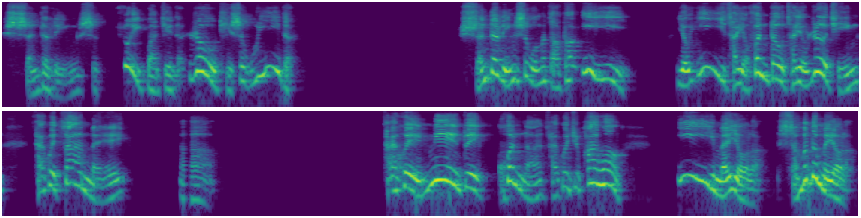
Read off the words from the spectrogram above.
神的灵是。最关键的，肉体是无意的。神的灵是我们找到意义，有意义才有奋斗，才有热情，才会赞美啊，才会面对困难，才会去盼望。意义没有了，什么都没有了。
